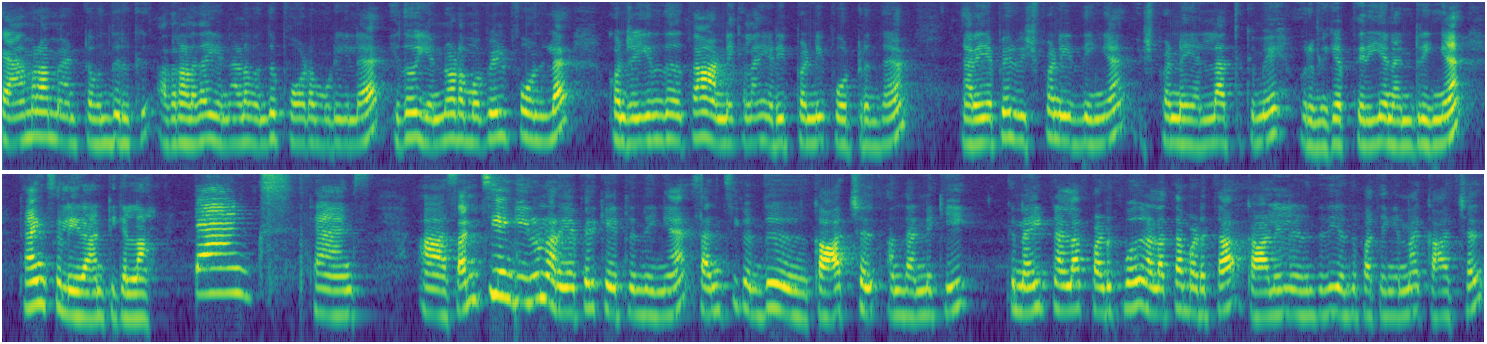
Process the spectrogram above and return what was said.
கேமராமேன்ட்ட வந்து இருக்குது அதனால தான் என்னால் வந்து போட முடியல. ஏதோ என்னோடய மொபைல் ஃபோனில் கொஞ்சம் இருந்தது தான் அன்னைக்கெல்லாம் எடிட் பண்ணி போட்டிருந்தேன். நிறைய பேர் விஷ் பண்ணியிருந்தீங்க. விஷ் பண்ண எல்லாத்துக்குமே ஒரு மிகப்பெரிய நன்றிங்க. தேங்க்ஸ் சொல்லிடுற ஆண்டிக்கெல்லாம். தேங்க்ஸ் தேங்க்ஸ் சன்சி எங்கேயும் நிறைய பேர் கேட்டிருந்தீங்க. சன்சிக்கு வந்து காய்ச்சல் அந்த அன்னைக்கு. நைட் நல்லா படுக்கும்போது நல்லா தான் படுத்தா. காலையில் எழுந்தது வந்து பார்த்தீங்கன்னா காய்ச்சல்.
